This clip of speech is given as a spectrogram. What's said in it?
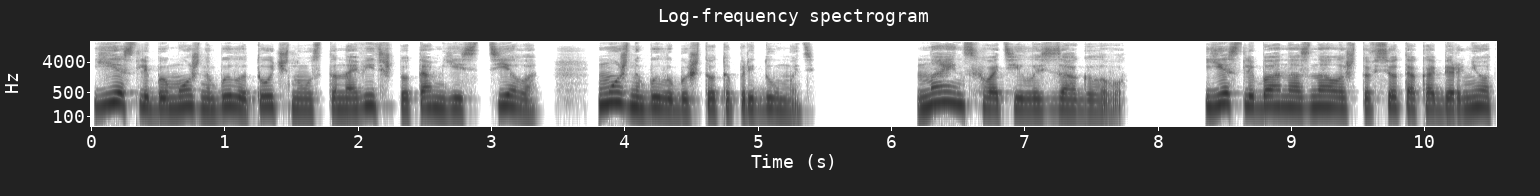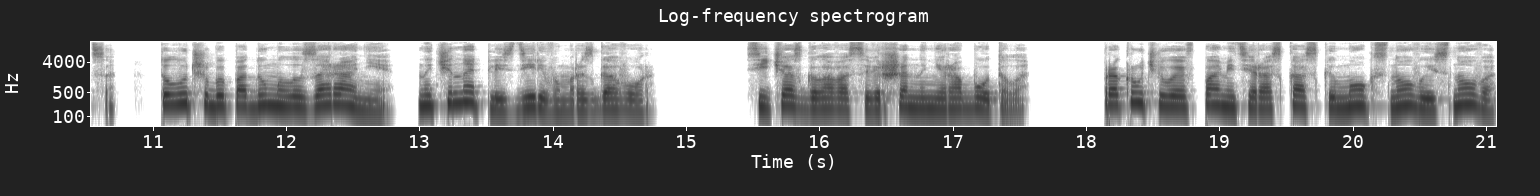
Если бы можно было точно установить, что там есть тело, можно было бы что-то придумать. Найн схватилась за голову. Если бы она знала, что все так обернется, то лучше бы подумала заранее, начинать ли с деревом разговор. Сейчас голова совершенно не работала. Прокручивая в памяти рассказ Кымок снова и снова,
